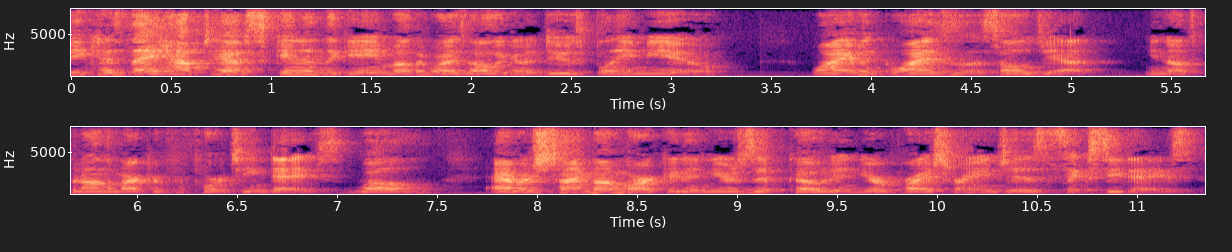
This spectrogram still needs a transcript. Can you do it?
because they have to have skin in the game. Otherwise, all they're going to do is blame you. Why haven't why isn't it sold yet? You know, it's been on the market for 14 days. Well, average time on market in your zip code and your price range is 60 days.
